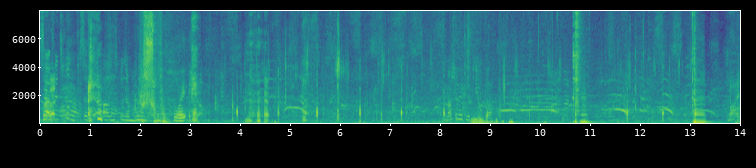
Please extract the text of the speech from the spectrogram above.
Ça a fait trop de. Ça fait un espèce de boule. Ouais. Ça marche avec le pied ou pas? Bye.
